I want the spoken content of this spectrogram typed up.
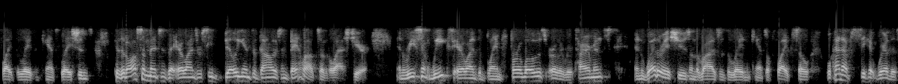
flight delays and cancellations, it also mentions that airlines received billions of dollars in bailouts over the last year. In recent weeks, airlines have blamed furloughs, early retirements, and weather issues on the rise of delayed and canceled flights. So we'll kind of see where this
